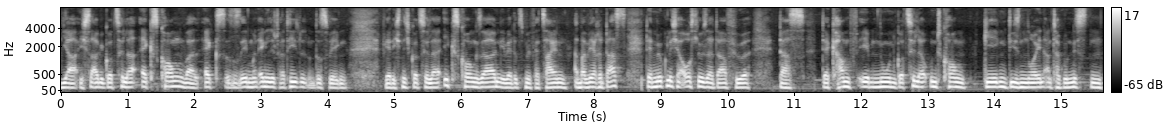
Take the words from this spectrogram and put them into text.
ja, ich sage Godzilla X Kong, weil X das ist eben ein englischer Titel und deswegen werde ich nicht Godzilla X Kong sagen, ihr werdet es mir verzeihen. Aber wäre das der mögliche Auslöser dafür, dass der Kampf eben nun Godzilla und Kong gegen diesen neuen Antagonisten,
